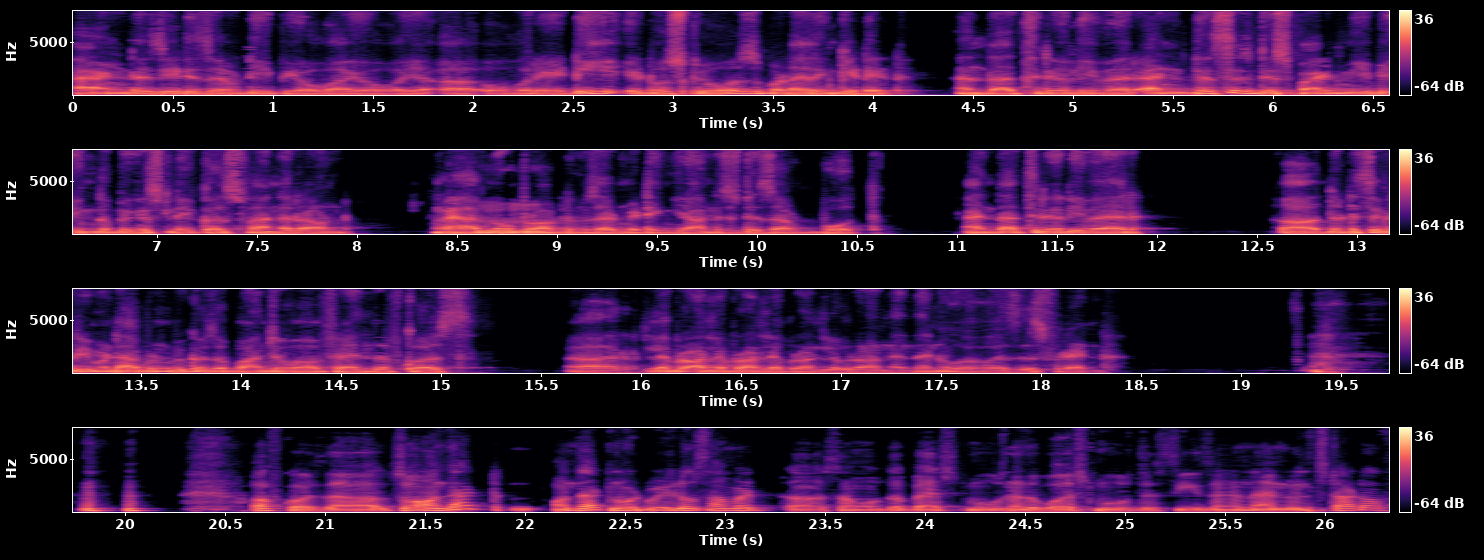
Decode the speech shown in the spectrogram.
and does he deserve DPOY over uh, over AD? It was close, but I think he did, and that's really where. And this is despite me being the biggest Lakers fan around. I have no Mhm. problems admitting Giannis deserved both, and that's really where uh, the disagreement happened because a bunch of our friends, of course, are LeBron, LeBron, LeBron, LeBron, and then whoever was his friend. of course. Uh, so on that on that note, we'll do some uh, some of the best moves and the worst moves this season, and we'll start off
